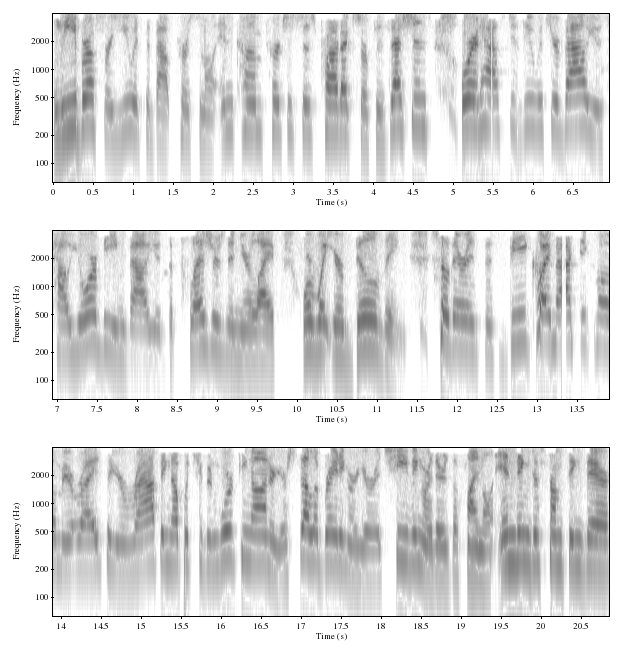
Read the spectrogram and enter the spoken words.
Libra, for you, it's about personal income, purchases, products, or possessions, or it has to do with your values, how you're being valued, the pleasures in your life, or what you're building. So there is this big climactic moment, right? So you're wrapping up what you've been working on, or you're celebrating, or you're achieving, or there's a final ending to something there,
